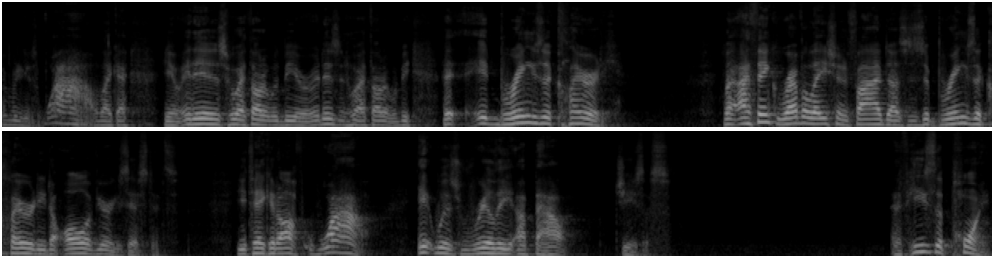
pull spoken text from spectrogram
Everybody goes, "Wow!" Like, I, you know, it is who I thought it would be, or it isn't who I thought it would be. It, it brings a clarity. But I think Revelation 5 does is it brings a clarity to all of your existence. You take it off. Wow, it was really about Jesus. And if he's the point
